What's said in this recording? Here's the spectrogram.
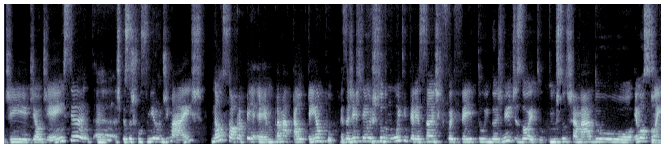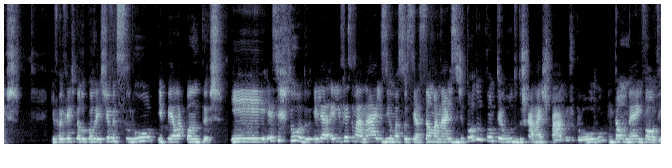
de, de audiência, é, as pessoas consumiram demais, não só para é, matar o tempo, mas a gente tem um estudo muito interessante que foi feito em 2018, um estudo chamado Emoções, que foi feito pelo coletivo de Suru e pela Quantas. E esse estudo, ele, ele fez uma análise, uma associação, uma análise de todo o conteúdo dos canais pagos Globo. Então, né, envolve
